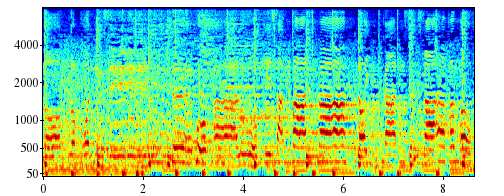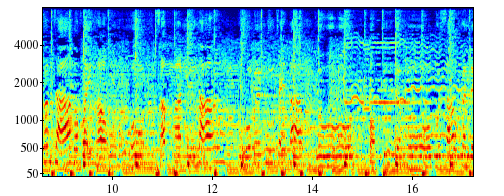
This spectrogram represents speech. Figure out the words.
หลอกลวงคนสื่อเธอ ผู้ขาลูกอีสานบ้านนาด้อยการศึกษาคำเบาคำจาบ่ค่อยเข้าสับพันน้ำกูมึงใจตามลูกบอกคือโมผู้สาวกันเล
